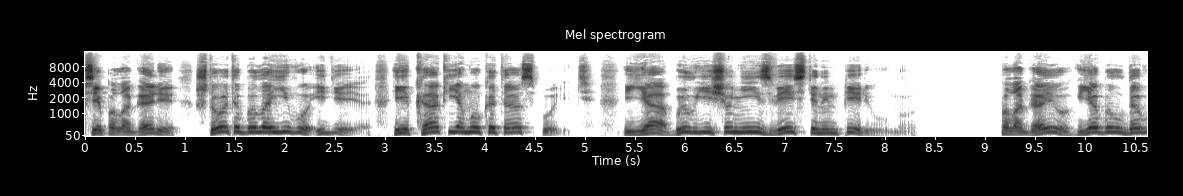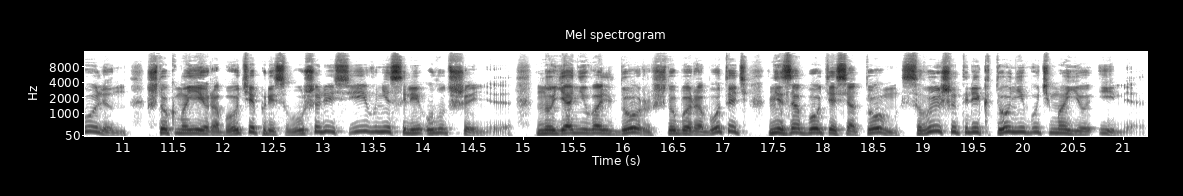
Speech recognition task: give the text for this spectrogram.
Все полагали, что это была его идея, и как я мог это оспорить? Я был еще неизвестен Империуму. Полагаю, я был доволен, что к моей работе прислушались и внесли улучшения, но я не вальдор, чтобы работать, не заботясь о том, слышит ли кто-нибудь мое имя.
